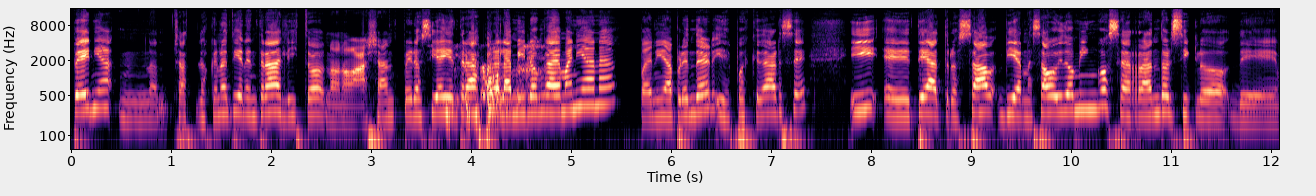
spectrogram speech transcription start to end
Peña los que no tienen entradas listo no no vayan pero si hay entradas para la milonga de mañana pueden ir a aprender y después quedarse. Y eh, teatro viernes, sábado y domingo cerrando el ciclo de,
